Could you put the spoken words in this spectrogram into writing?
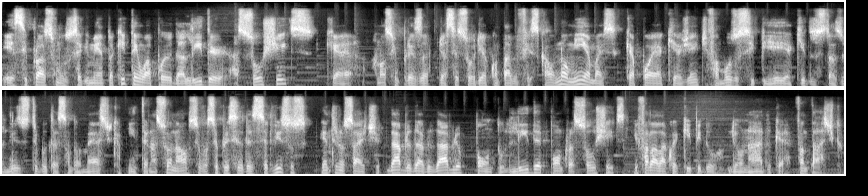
Esse próximo segmento aqui tem o apoio da Leader Associates, que é a nossa empresa de assessoria contábil fiscal, não minha, mas que apoia aqui a gente, famoso CPA aqui dos Estados Unidos, tributação doméstica e internacional. Se você precisa desses serviços, entre no site www.leader.associates e fala lá com a equipe do Leonardo, que é fantástica.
